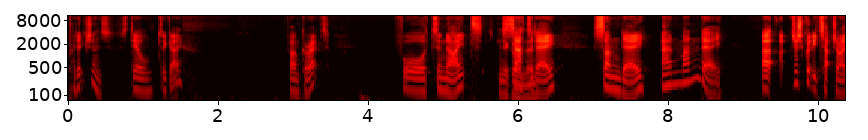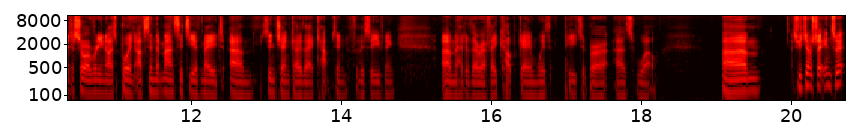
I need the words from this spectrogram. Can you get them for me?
predictions still to go. If I'm correct, for tonight, Yeah, go on. Saturday, Sunday, and Monday. Uh, just quickly touch on. I just saw a really nice point. I've seen that Man City have made um, Zinchenko their captain for this evening, um, ahead of their FA Cup game with Peterborough as well. Um, should we jump straight into it?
